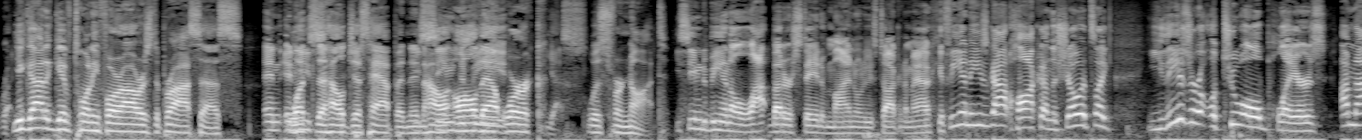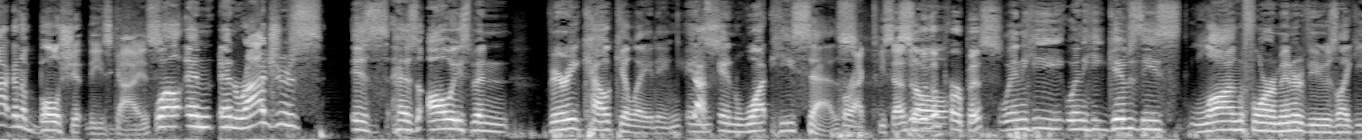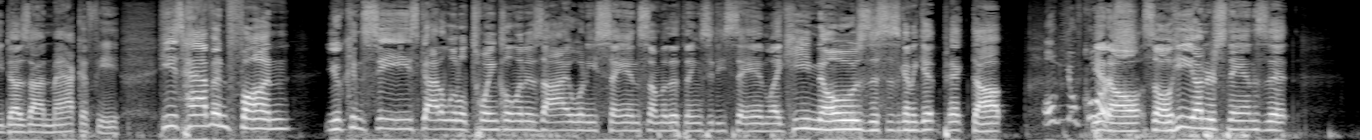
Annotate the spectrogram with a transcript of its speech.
Right. You got to give 24 hours to process and, and what the hell just happened and how all be- that work yes. was for naught. he seemed to be in a lot better state of mind when he was talking to McAfee, and he's got Hawk on the show. It's like these are two old players. I'm not going to bullshit these guys. Well, and and Rodgers is has always been very calculating in, Yes. in what he says. correct. He says So, it with a purpose. When he when he gives these long form interviews like he does on McAfee, he's having fun. You can see he's got a little twinkle in his eye when he's saying some of the things that he's saying. Like he knows this is going to get picked up. Oh, of course. You know, so he understands that.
